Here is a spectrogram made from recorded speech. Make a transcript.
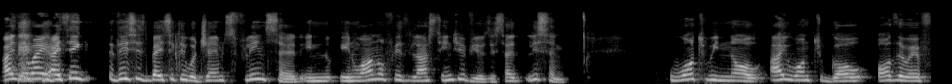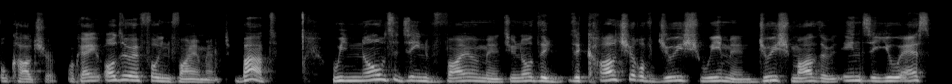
By the way, I think this is basically what James Flynn said in, in one of his last interviews. He said, listen, what we know, I want to go all the way for culture, okay, all the way for environment. But we know that the environment, you know, the, the culture of Jewish women, Jewish mothers in the US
